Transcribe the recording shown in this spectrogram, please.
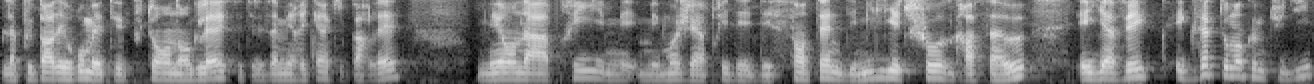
la plupart des rooms étaient plutôt en anglais, c'était les Américains qui parlaient mais on a appris, mais, moi j'ai appris des, centaines, des milliers de choses grâce à eux. Et il y avait exactement comme tu dis,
